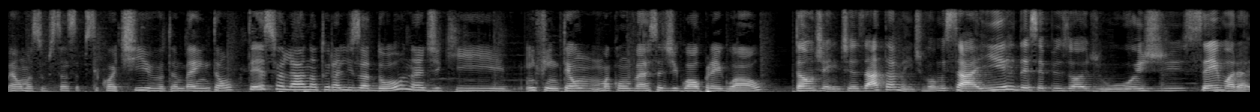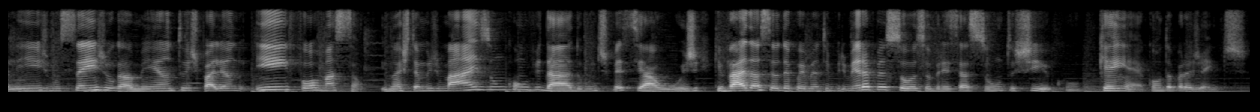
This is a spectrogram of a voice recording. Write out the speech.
é uma substância psicoativa também. Então, ter esse olhar naturalizador, né, de que, enfim, ter uma conversa de igual para igual. Então, gente, exatamente. Vamos sair desse episódio hoje sem moralismo, sem julgamento, espalhando informação. E nós temos mais um convidado muito especial hoje que vai dar seu depoimento em primeira pessoa sobre esse assunto. Chico, quem é? Conta pra gente.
